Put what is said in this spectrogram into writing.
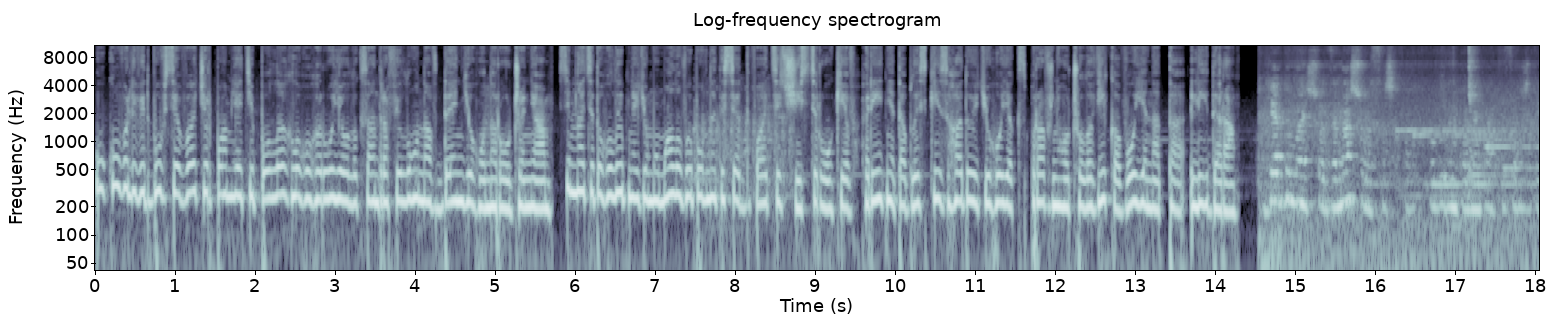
У Ковалі відбувся вечір пам'яті полеглого героя Олександра Філона в день його народження. 17 липня йому мало виповнитися 26 років. Рідні та близькі згадують його як справжнього чоловіка, воїна та лідера. Я думаю, що за нашого Сашка ми будемо пам'ятати завжди.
